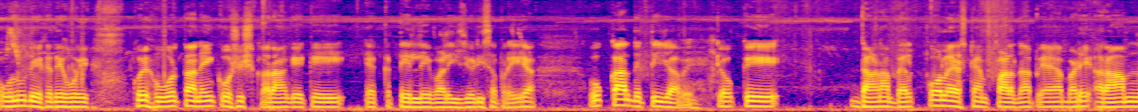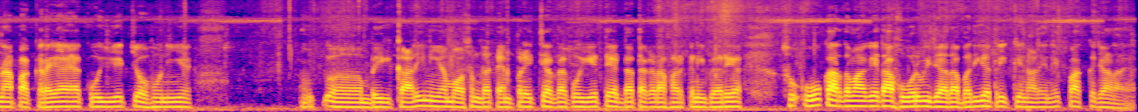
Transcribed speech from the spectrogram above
ਉਹਨੂੰ ਦੇਖਦੇ ਹੋਏ ਕੋਈ ਹੋਰ ਤਾਂ ਨਹੀਂ ਕੋਸ਼ਿਸ਼ ਕਰਾਂਗੇ ਕਿ ਇੱਕ ਤੇਲੇ ਵਾਲੀ ਜਿਹੜੀ ਸਪਰੇਅ ਆ, ਉਹ ਕਰ ਦਿੱਤੀ ਜਾਵੇ। ਕਿਉਂਕਿ ਦਾਣਾ ਬਿਲਕੁਲ ਇਸ ਟਾਈਮ ਪਲਦਾ ਪਿਆ ਆ, ਬੜੇ ਆਰਾਮ ਨਾਲ ਪੱਕ ਰਿਹਾ ਆ, ਕੋਈ ਇਹ 'ਚ ਉਹ ਨਹੀਂ ਹੈ। ਬਈ ਕਾਲੀ ਨਹੀਂ ਆ ਮੌਸਮ ਦਾ ਟੈਂਪਰੇਚਰ ਦਾ ਕੋਈ, ਇਹ ਤੇ ਐਡਾ ਤਕੜਾ ਫ਼ਰਕ ਨਹੀਂ ਪੈ ਰਿਹਾ। ਸੋ ਉਹ ਕਰ ਦਵਾਂਗੇ ਤਾਂ ਹੋਰ ਵੀ ਜ਼ਿਆਦਾ ਵਧੀਆ ਤਰੀਕੇ ਨਾਲ ਇਹਨੇ ਪੱਕ ਜਾਣਾ ਆ।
